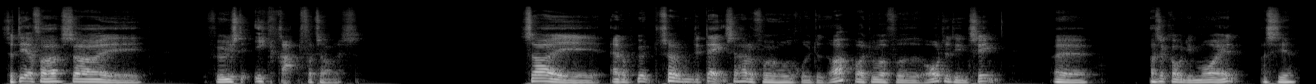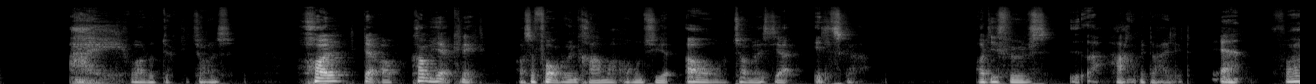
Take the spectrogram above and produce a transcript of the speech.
Så derfor så øh, føles det ikke rart for Thomas. Så øh, er du begyndt, så en dag, så har du fået ryddet op, og du har fået ordnet dine ting, øh, og så kommer din mor ind og siger, ej, hvor er du dygtig, Thomas. Hold da op. Kom her, knægt. Og så får du en krammer, og hun siger, åh, Thomas, jeg elsker dig. Og det føles edderhak med dejligt. ja. For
